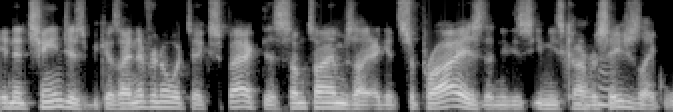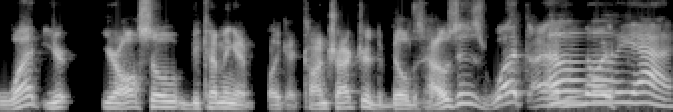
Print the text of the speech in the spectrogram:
and it changes because I never know what to expect. Is sometimes I, I get surprised in these in these mm-hmm. conversations, mm-hmm. like, "What? You're you're also becoming a like a contractor to build houses. What? I have oh, no idea. yeah.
